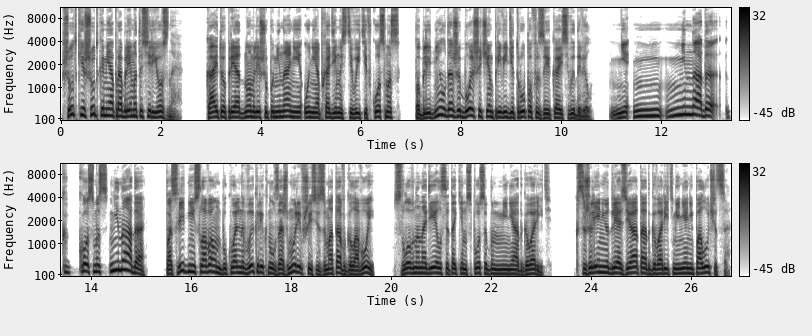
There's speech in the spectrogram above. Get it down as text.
Шутки шутками, а проблема-то серьезная. Кайто при одном лишь упоминании о необходимости выйти в космос побледнел даже больше, чем при виде трупов и заикаясь выдавил. «Не... не надо... космос... не надо!» Последние слова он буквально выкрикнул, зажмурившись и замотав головой, словно надеялся таким способом меня отговорить. К сожалению, для азиата отговорить меня не получится.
